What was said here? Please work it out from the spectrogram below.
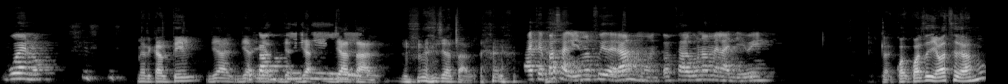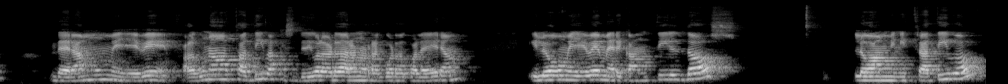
bueno. Mercantil, ya, ya, ya, ya, ya, tal. ya tal. ¿Sabes qué pasa? Que yo me fui de Erasmus, entonces algunas me las llevé. ¿Cuánto llevaste de Erasmus? De Erasmus me llevé algunas optativas, que si te digo la verdad ahora no recuerdo cuáles eran, y luego me llevé Mercantil 2, los administrativos,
